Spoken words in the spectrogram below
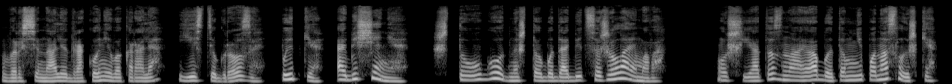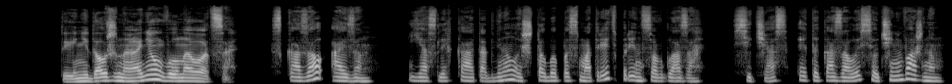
В арсенале драконьего короля есть угрозы, пытки, обещания, что угодно, чтобы добиться желаемого. Уж я-то знаю об этом не понаслышке. «Ты не должна о нем волноваться», — сказал Айзен. Я слегка отодвинулась, чтобы посмотреть принцу в глаза. Сейчас это казалось очень важным.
